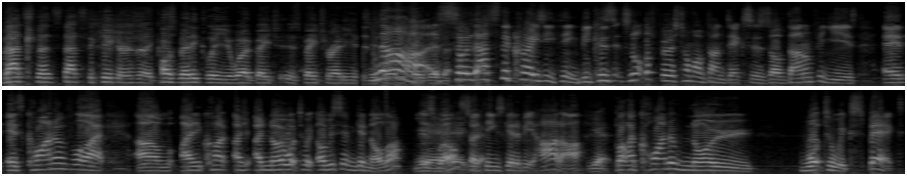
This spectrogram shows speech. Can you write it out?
that's that's that's the kicker, isn't it? Cosmetically, you weren't beach as beach ready as you Nah, so that's the crazy thing because it's not the first time I've done DEXAs. I've done them for years, and it's kind of like um, I kind I, I know what to. Obviously, I'm getting older as well, so yeah. things get a bit harder. Yeah. But I kind of know what to expect.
